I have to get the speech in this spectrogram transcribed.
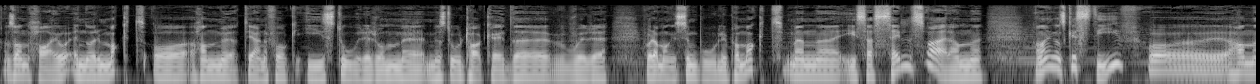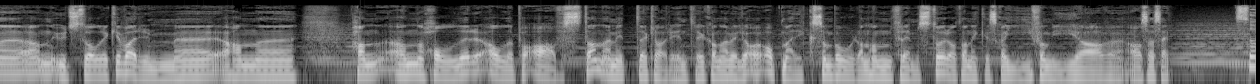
Altså Han har jo enorm makt, og han møter gjerne folk i store rom med, med stor takhøyde, hvor, hvor, det er mange symboler på makt. Men i seg selv så er han, han er ganske stiv, og han, han utstråler ikke varme. Han han, han, holder alle på avstand, er mitt klare inntrykk. Han er veldig oppmerksom på hvordan han fremstår, og at han ikke skal gi for mye av, av seg selv. Så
